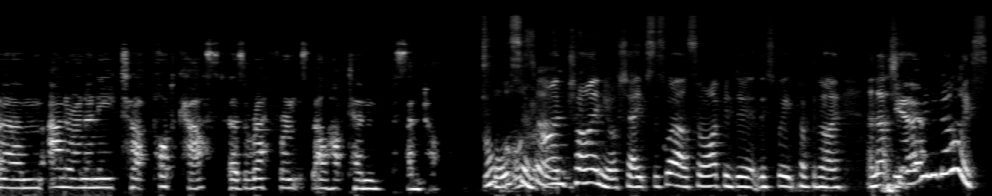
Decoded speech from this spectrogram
um, Anna and Anita podcast as a reference, they'll have 10% off. Oh, Awesome. I'm trying your shapes as well. So I've been doing it this week, haven't I? And actually, Yeah. they're really nice.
